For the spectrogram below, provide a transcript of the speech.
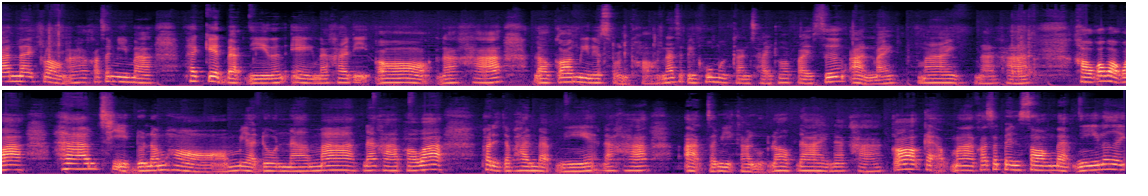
ด้านในกล่องนะคะ ก็จะมีมาแพ็กเกจแบบนี้นั่นเองนะคะดีออนะคะแล้วก็มีในส่วนของน่าจะเป็นคู่มือการใช้ทั่วไปซึ่งอ่านไหมไม่นะคะเขาก็บอกว่าห้ามฉีดโดนน้ำหอม อย่าโดนน้ำมากนะคะ เพราะว่าผลิตภัณฑ์แบบนี้นะคะ อาจจะมีการหลุดลอกได้นะคะ ก็แกะออกมาก็จะเป็นซองแบบนี้เลย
